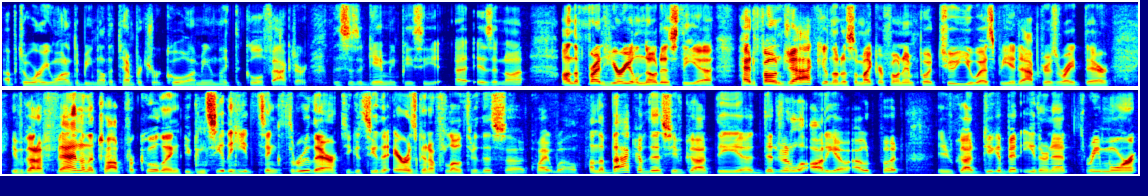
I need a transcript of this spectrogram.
up to where you want it to be. Not the temperature cool, I mean like the cool factor. This is a gaming PC, uh, is it not? On the front here, you'll notice the uh, headphone jack. You'll notice a microphone input, two USB adapters right there. You've got a fan on the top for cooling. You can see the heat sink through there, so you can see the air is going to flow through this uh, quite well. On the back of this, you've got the uh, digital audio output. You've got gigabit Ethernet, three more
